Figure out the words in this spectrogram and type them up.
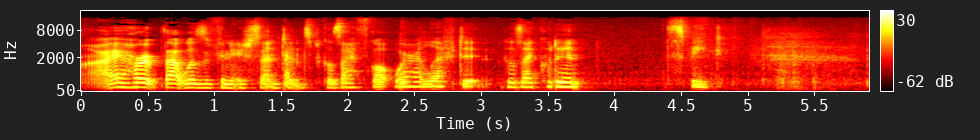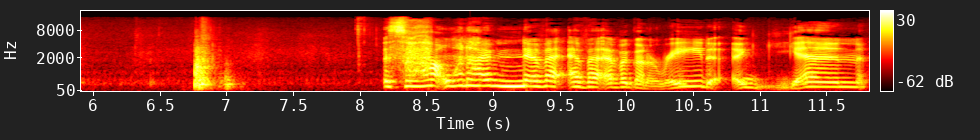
I hope that was a finished sentence because I forgot where I left it because I couldn't speak. So that one I'm never ever ever gonna read again.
